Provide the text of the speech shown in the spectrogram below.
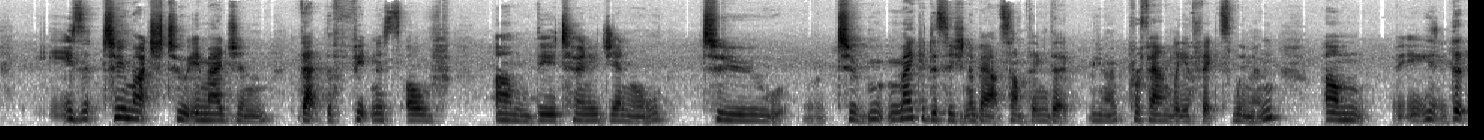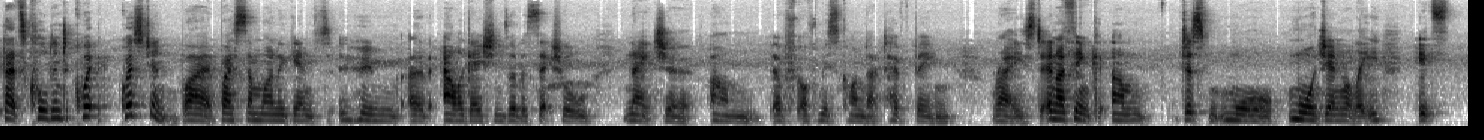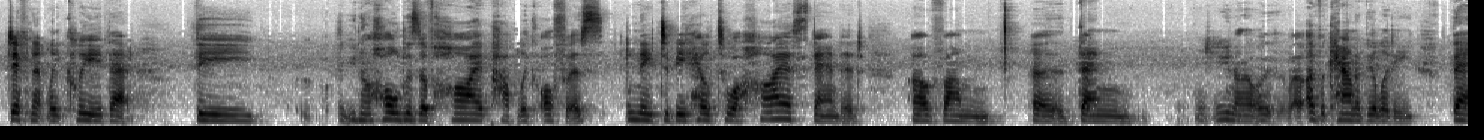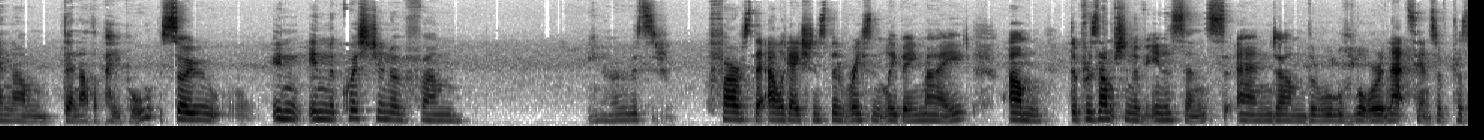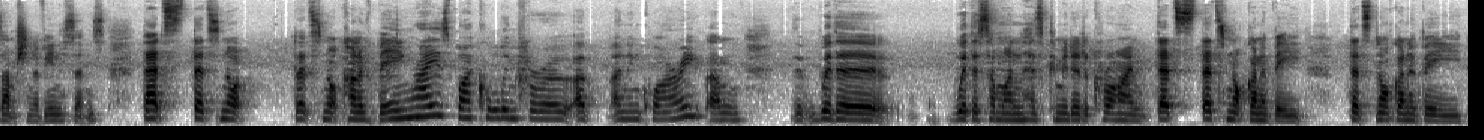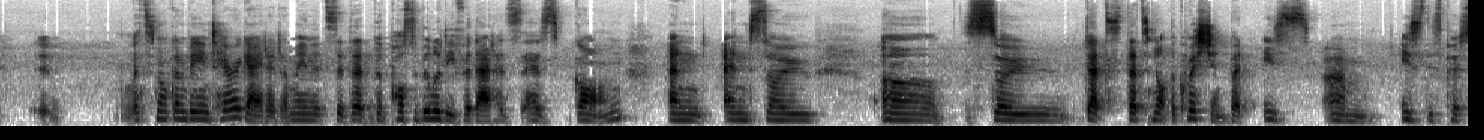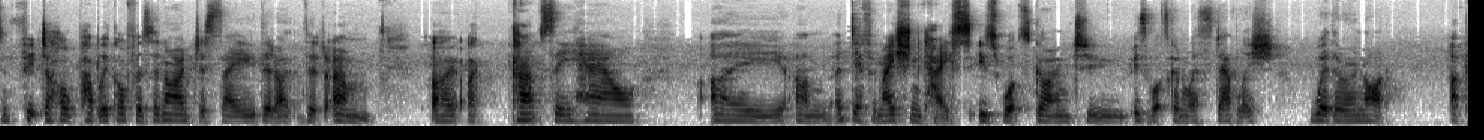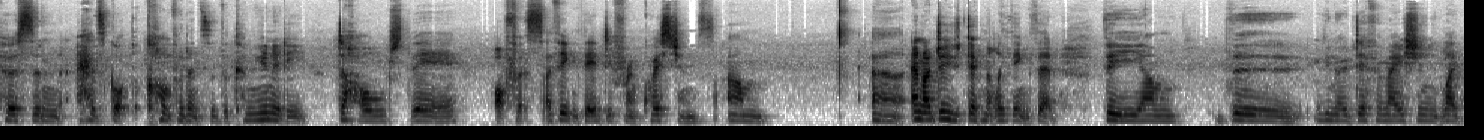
Is it too much to imagine that the fitness of um, the Attorney General to to make a decision about something that you know profoundly affects women um, that that's called into que- question by, by someone against whom uh, allegations of a sexual nature um, of, of, misconduct have been raised. And I think um, just more more generally, it's definitely clear that the you know holders of high public office need to be held to a higher standard of um, uh, than you know of accountability than um, than other people. So in in the question of um, you know, as far as the allegations that have recently been made, um, the presumption of innocence and um, the rule of law in that sense of presumption of innocence, that's that's not that's not kind of being raised by calling for a, a, an inquiry. Um, whether whether someone has committed a crime, that's that's not going to be that's not going to be uh, it's not going to be interrogated. I mean, it's the, the possibility for that has has gone, and and so uh, so that's that's not the question. But is um, is this person fit to hold public office? And I'd just say that I, that um, I, I, can't see how a um, a defamation case is what's going to is what's going to establish whether or not a person has got the confidence of the community to hold their office. I think they're different questions. Um, uh, and I do definitely think that the um, the you know defamation like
